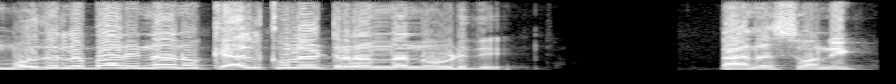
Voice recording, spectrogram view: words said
ಮೊದಲ ಬಾರಿ ನಾನು ಕ್ಯಾಲ್ಕುಲೇಟರ್ ಅನ್ನ ನೋಡಿದೆ ಪ್ಯಾನಸೋನಿಕ್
